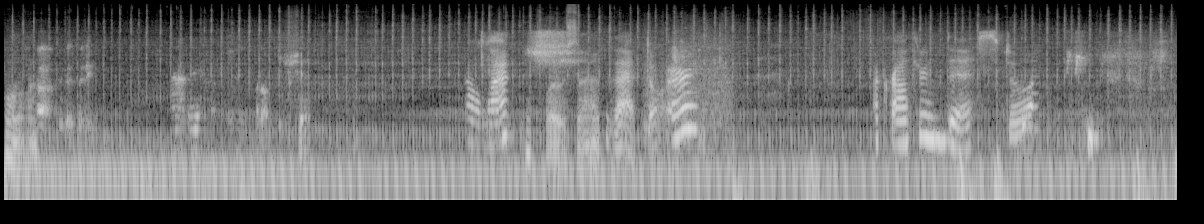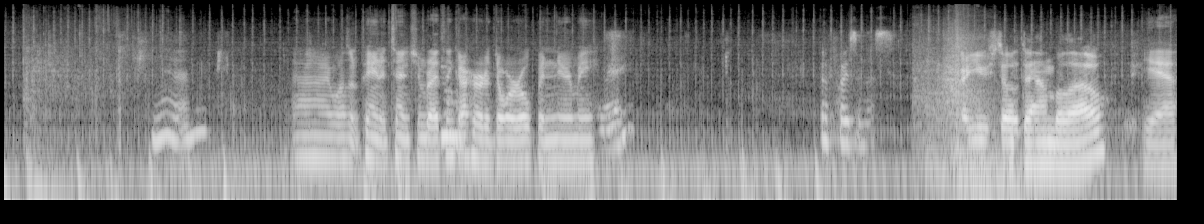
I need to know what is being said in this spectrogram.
Hold on. Shit. I'll latch Close that. that door. I'll crawl through this door. And I wasn't paying attention, but I think I heard a door open near me. gonna poison this. Are you still down below? Yeah.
